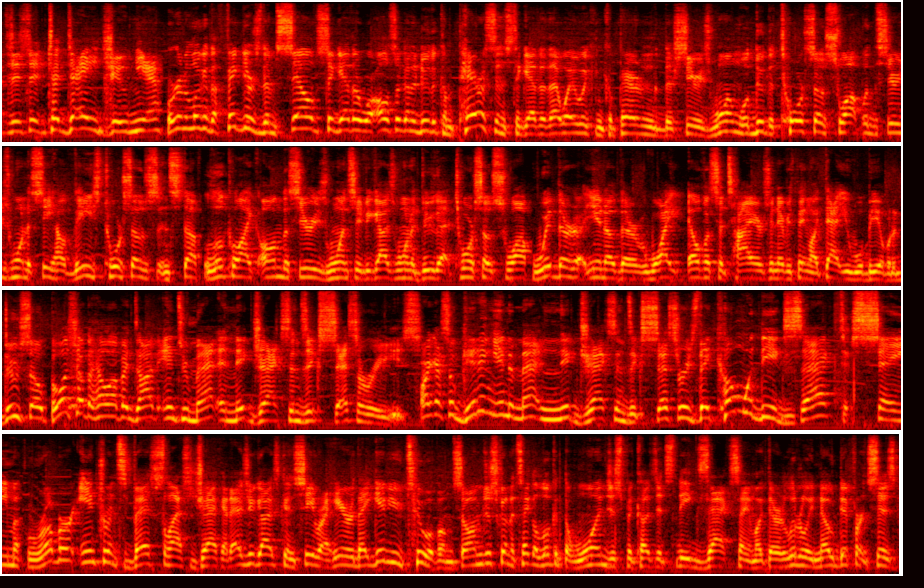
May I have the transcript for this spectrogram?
today, Junior. We're going to look at the figures themselves together. We're also going to do the comparisons together. That way we can compare them to their Series 1. We'll do the torso swap with the Series 1 to see how these torsos and stuff look like on the Series 1. So if you guys want to do that torso swap with their, you know, their white Elvis attires and everything like that, you will be able to do so. But let's shut the hell up and dive into Matt and Nick Jackson's accessories. Alright guys, so getting into Matt and Nick Jackson's accessories, they come with the exact same rubber entrance vest slash jacket. As you guys can see right here, they give you two of them. So I'm just going to take a look at the one just because it's the exact same. Like there are literally no differences.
